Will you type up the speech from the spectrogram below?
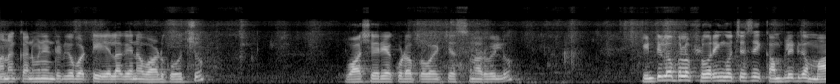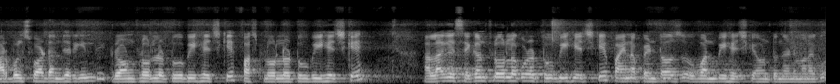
మనకు కన్వీనియంట్గా బట్టి ఎలాగైనా వాడుకోవచ్చు. వాష్ ఏరియా కూడా ప్రొవైడ్ చేస్తున్నారు వీళ్ళు. ఇంటి లోపల ఫ్లోరింగ్ వచ్చేసి కంప్లీట్గా మార్బుల్స్ వాడడం జరిగింది. గ్రౌండ్ ఫ్లోర్లో టూ బీహెచ్కే ఫస్ట్ ఫ్లోర్లో టూ బీహెచ్కే అలాగే సెకండ్ ఫ్లోర్లో కూడా టూ బీహెచ్కే పైన పెంట్ హౌస్ వన్ బీహెచ్కే ఉంటుందండి మనకు.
